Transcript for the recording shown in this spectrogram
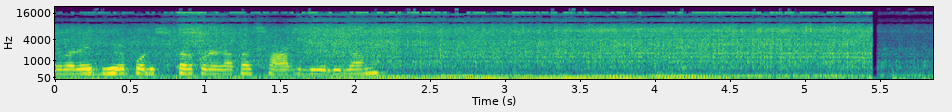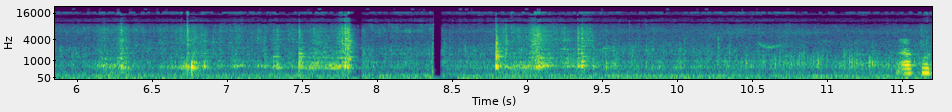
এবারে ধুয়ে পরিষ্কার করে রাখা শাক দিয়ে দিলাম। এখন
